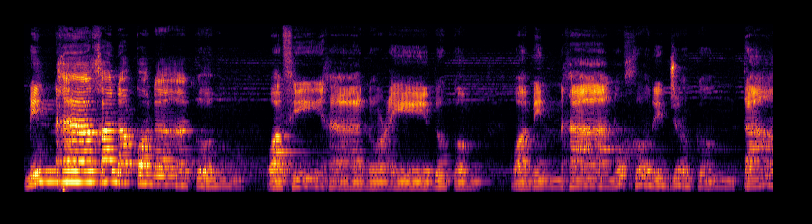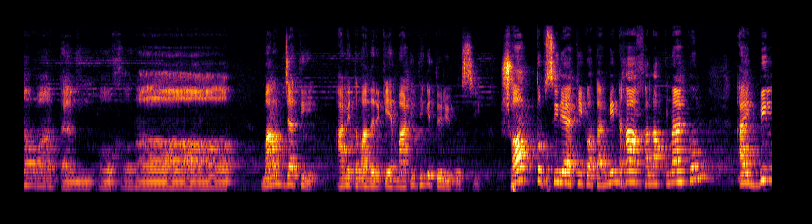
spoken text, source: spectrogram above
منها خلقناكم وفيها نعيدكم ومنها نخرجكم تارة أخرى মানব জাতি আমি তোমাদেরকে মাটি থেকে তৈরি করছি সব তফসিরে একই কথা মিনহা খালাকনাকুম আই বিল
